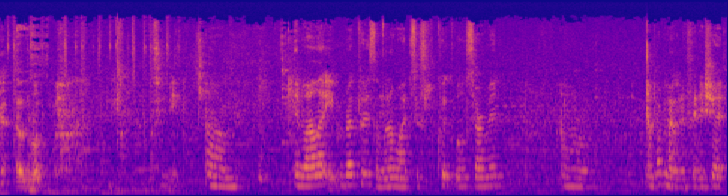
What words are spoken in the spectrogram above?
Excuse me. Um and while i eat my breakfast i'm gonna watch this quick little sermon. Um i'm probably not gonna finish it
